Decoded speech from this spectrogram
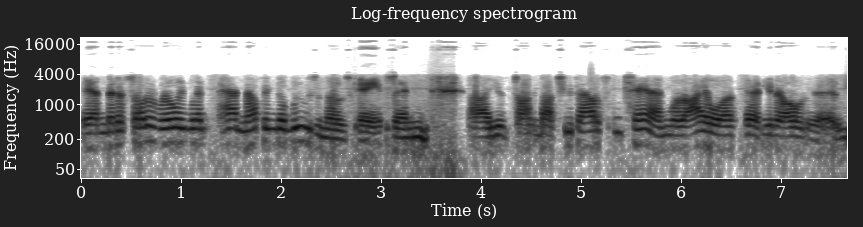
and Minnesota really went had nothing to lose in those games. And uh, you talk about 2010, where Iowa, had, you know, uh,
